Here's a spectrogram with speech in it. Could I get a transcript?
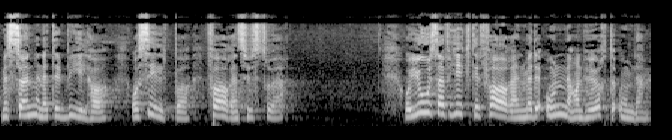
med sønnene til Bilha og Silpa, farens hustruer. Og Josef gikk til faren med det onde han hørte om dem.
